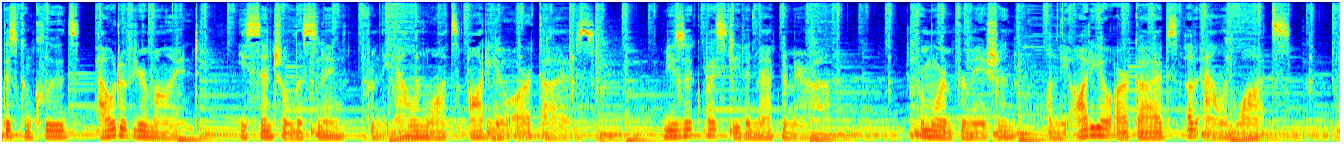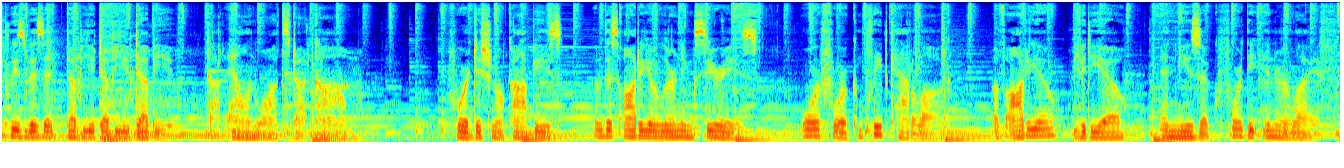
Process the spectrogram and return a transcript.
This concludes Out of Your Mind Essential Listening from the Alan Watts Audio Archives. Music by Stephen McNamara. For more information on the audio archives of Alan Watts, please visit www.alanwatts.com. For additional copies of this audio learning series, or for a complete catalog of audio, video, and music for the inner life,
